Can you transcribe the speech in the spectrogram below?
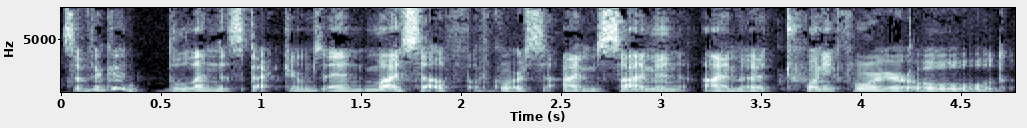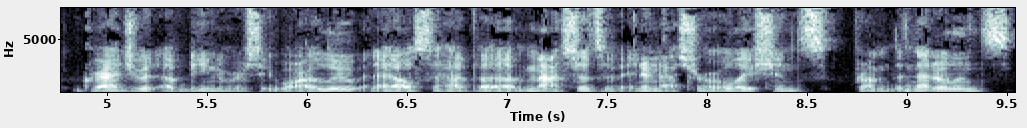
So, a good blend of spectrums, and myself, of course, I'm Simon. I'm a 24 year old graduate of the University of Waterloo, and I also have a Master's of International Relations from the Netherlands.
